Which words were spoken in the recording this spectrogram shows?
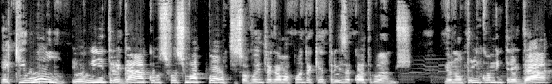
é que um eu ia entregar como se fosse uma ponte, só vou entregar uma ponte daqui a três a quatro anos. Eu não tenho como entregar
